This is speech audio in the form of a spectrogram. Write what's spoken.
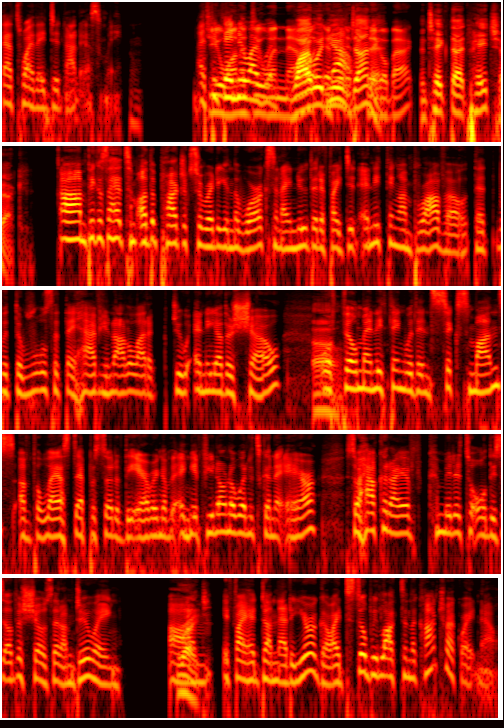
that's why they did not ask me. I do you think they want knew to I do would. one now? Why would if- you have done it? Go back. And take that paycheck. Um, because I had some other projects already in the works, and I knew that if I did anything on Bravo, that with the rules that they have, you're not allowed to do any other show Oh. or film anything within six months of the last episode of the airing of, and if you don't know when it's going to air, so how could I have committed to all these other shows that I'm doing? Um, Right. If I had done that a year ago, I'd still be locked in the contract right now.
